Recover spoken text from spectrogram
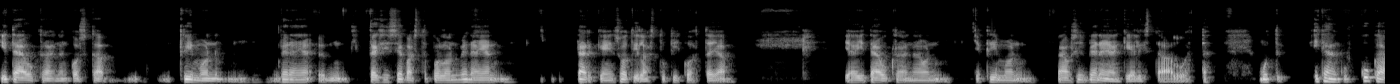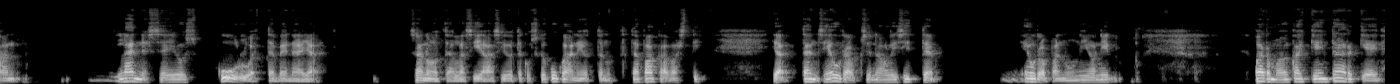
Itä-Ukrainan, koska Krim on Venäjä, tai siis Sevastopol on Venäjän tärkein sotilastukikohta ja, ja Itä-Ukraina on, ja Krim on pääosin venäjänkielistä aluetta. Mutta ikään kuin kukaan lännessä ei olisi kuullut, että Venäjä sanoo tällaisia asioita, koska kukaan ei ottanut tätä vakavasti. Ja tämän seurauksena oli sitten Euroopan unionin varmaan kaikkein tärkein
